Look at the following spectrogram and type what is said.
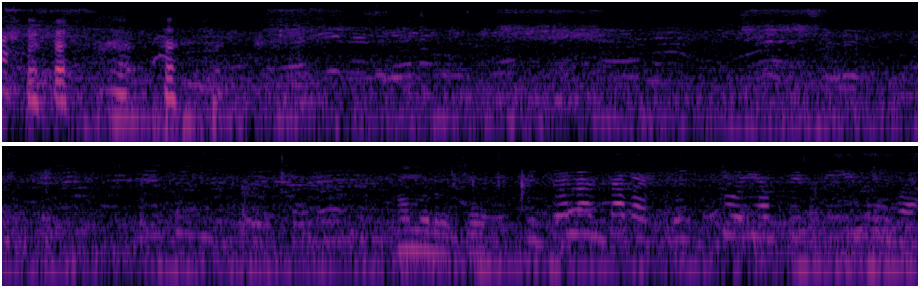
Ito lang dapat. Gusto yung pipino ba?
